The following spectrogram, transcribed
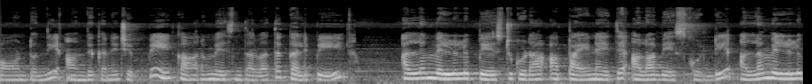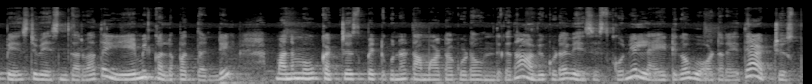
బాగుంటుంది. అందుకని చెప్పి కారం వేసిన తర్వాత కలిపి అల్లం వెల్లుల్లి పేస్ట్ కూడా ఆ పైన అయితే అలా వేసుకోండి. అల్లం వెల్లుల్లి పేస్ట్ వేసిన తర్వాత ఏమి కలపద్దండి. మనము కట్ చేసి పెట్టుకున్న టమాటా కూడా ఉంది కదా అవి కూడా వేసేసుకొని లైట్గా వాటర్ అయితే యాడ్ చేసుకో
